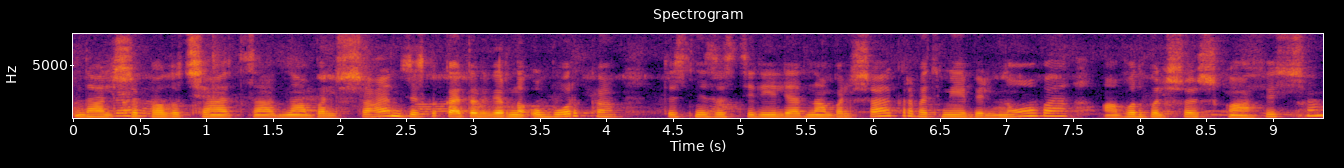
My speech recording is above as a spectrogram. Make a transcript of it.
Дальше получается одна большая. Здесь какая-то, наверное, уборка. То есть не застелили. Одна большая кровать, мебель новая. А вот большой шкаф еще.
